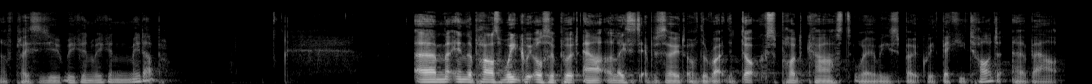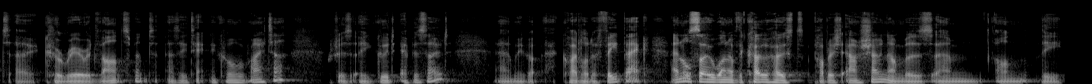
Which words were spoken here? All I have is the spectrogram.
of places you, we, can, we can meet up. Um, in the past week, we also put out a latest episode of the Write the Docs podcast where we spoke with Becky Todd about uh, career advancement as a technical writer, which was a good episode. And we got quite a lot of feedback. And also, one of the co hosts published our show numbers um, on the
